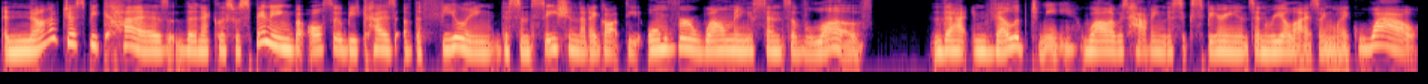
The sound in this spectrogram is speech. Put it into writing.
And not just because the necklace was spinning, but also because of the feeling, the sensation that I got, the overwhelming sense of love that enveloped me while I was having this experience and realizing, like, wow,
